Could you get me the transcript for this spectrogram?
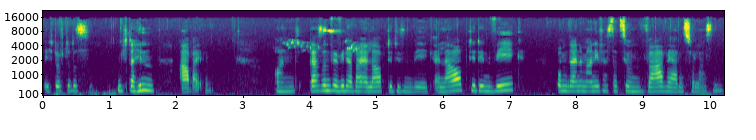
Ich dürfte das mich dahin arbeiten. Und da sind wir wieder bei erlaub dir diesen Weg. Erlaub dir den Weg, um deine Manifestation wahr werden zu lassen.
